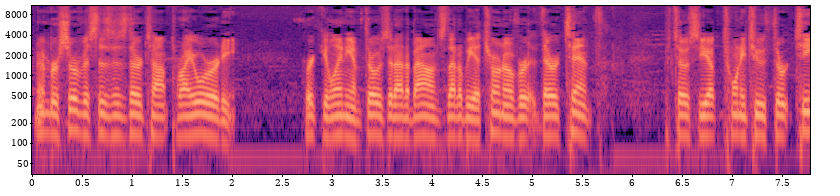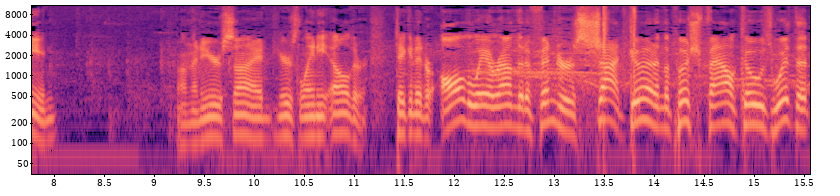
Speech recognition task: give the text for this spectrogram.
Member services is their top priority. Herculaneum throws it out of bounds. That'll be a turnover, at their 10th. Potosi up 22 13. On the near side, here's Laney Elder. Taking it all the way around the defenders. Shot good, and the push foul goes with it.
